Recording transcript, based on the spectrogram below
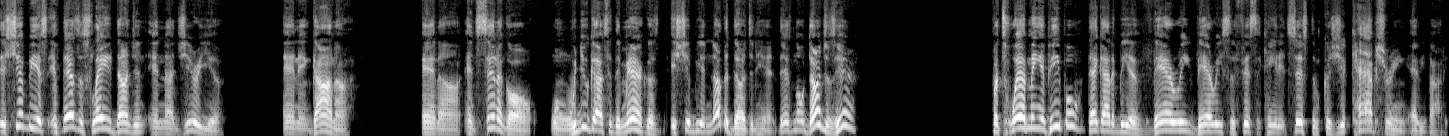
There should be a, if there's a slave dungeon in Nigeria and in Ghana and uh in Senegal, when when you got to the Americas, it should be another dungeon here. There's no dungeons here. For 12 million people, that got to be a very, very sophisticated system because you're capturing everybody.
